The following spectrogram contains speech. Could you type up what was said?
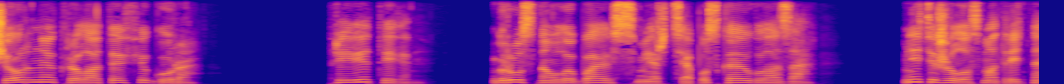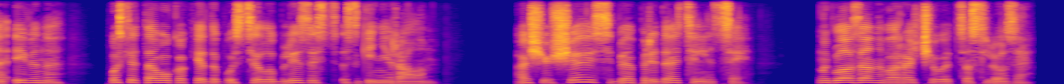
черная крылатая фигура. «Привет, Ивен». Грустно улыбаюсь смерти, опускаю глаза. Мне тяжело смотреть на Ивина после того, как я допустила близость с генералом. Ощущаю себя предательницей. На глаза наворачиваются слезы.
